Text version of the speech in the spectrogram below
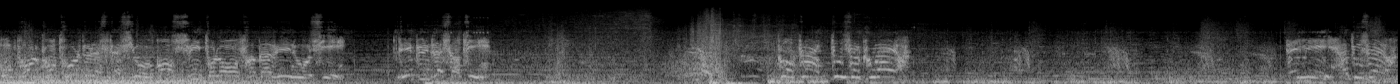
On prend le contrôle de la station. Ensuite, on leur en fera baver, nous aussi. Début de la sortie. Contact, tous à couvert Ennemi, à 12 heures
